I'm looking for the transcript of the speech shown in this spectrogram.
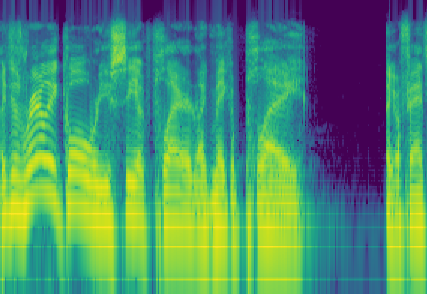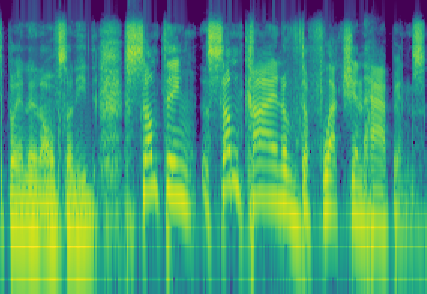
Like there's rarely a goal where you see a player like make a play like a fancy play, and then all of a sudden he something, some kind of deflection happens,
